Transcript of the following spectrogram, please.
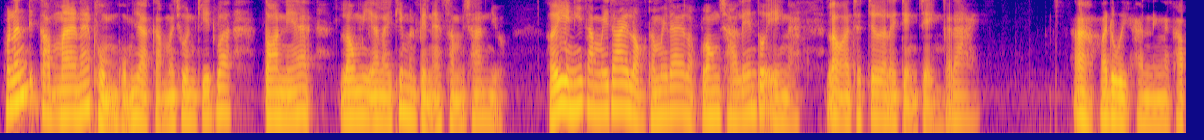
เพราะนั้นกลับมานะผมผมอยากกลับมาชวนคิดว่า ตอนนี้เรามีอะไรที่มันเป็น assumption อยู่ เฮ้ยอันนี้ทำไม่ได้หรอกทำไม่ได้หรอกลองชาเลนจ์ตัวเองนะ เราอาจจะเจออะไรเจ๋งๆก็ได้อะมาดูอีกอันนึงนะครับ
